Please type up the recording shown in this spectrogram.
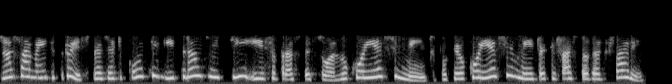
justamente para isso, para a gente conseguir transmitir isso para as pessoas, o conhecimento, porque o conhecimento é que faz toda a diferença.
